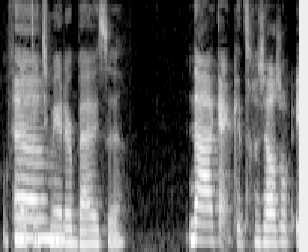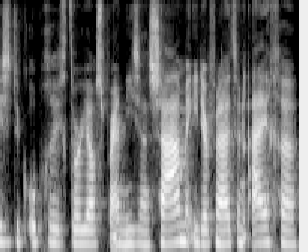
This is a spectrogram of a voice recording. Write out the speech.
of net um, iets meer daarbuiten? Nou, kijk, het gezelschap is natuurlijk opgericht door Jasper en Lisa samen. Ieder vanuit hun eigen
